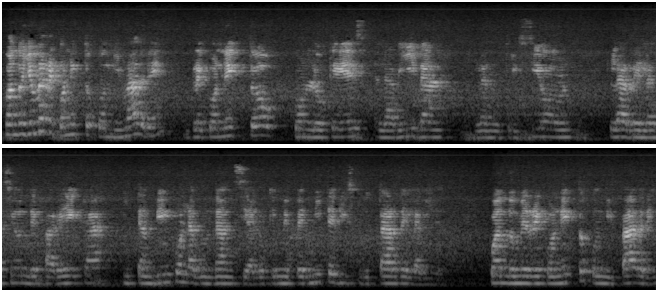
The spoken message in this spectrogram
Cuando yo me reconecto con mi madre, reconecto con lo que es la vida, la nutrición, la relación de pareja y también con la abundancia, lo que me permite disfrutar de la vida. Cuando me reconecto con mi padre,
